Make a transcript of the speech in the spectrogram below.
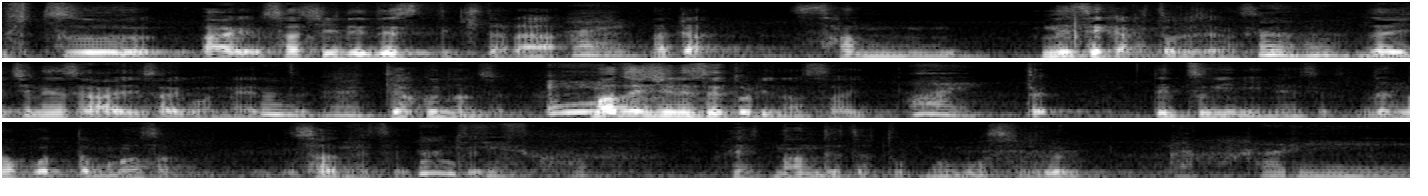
普通「はい差し入れです」って来たら、はい。なんか3年生から取るじゃないですか、うんうんうん。で1年生はい最後ねって、うんうん逆なんですよ、えー。まず1年生取りなさいっはい。てで次2年生。で残ったものは 3, 3年生って。なんでですか？えなんでだと思います？やっぱり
